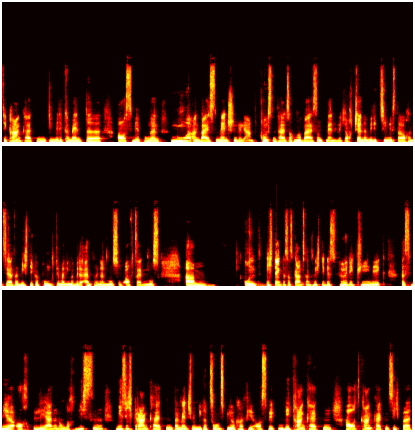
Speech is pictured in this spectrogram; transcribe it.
die Krankheiten, die Medikamente, Auswirkungen nur an weißen Menschen gelernt. Größtenteils auch nur weiß und männlich. Auch Gendermedizin ist da auch ein sehr, sehr wichtiger Punkt, den man immer wieder einbringen muss und aufzeigen muss. Ähm, und ich denke, dass das ganz, ganz wichtig ist für die Klinik, dass wir auch lernen und auch wissen, wie sich Krankheiten bei Menschen mit Migrationsbiografie auswirken, wie Krankheiten, Hautkrankheiten sich bei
